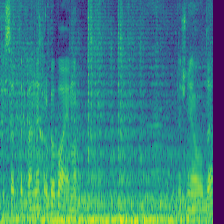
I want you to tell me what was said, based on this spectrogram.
50 ТП не пробиваємо. Нижня ЛД.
